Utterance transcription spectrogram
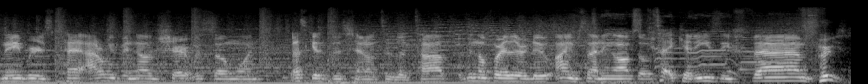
neighbors, pet. I don't even know. Just share it with someone. Let's get this channel to the top. With no further ado, I am signing off, so take it easy, fam. Peace.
